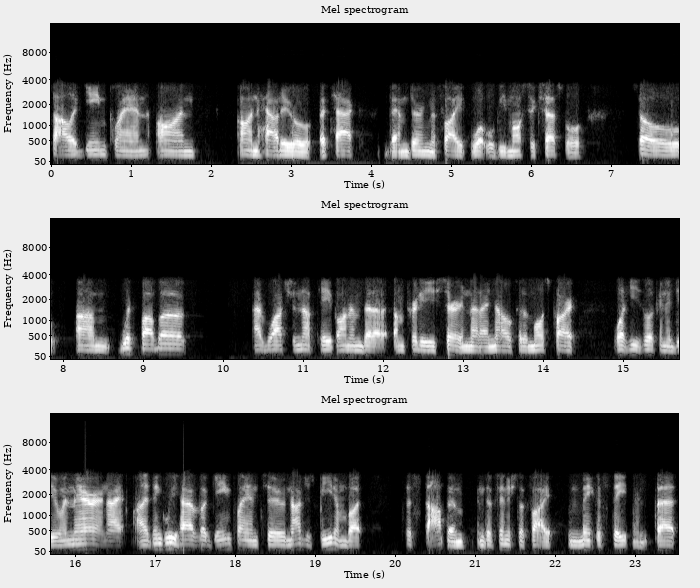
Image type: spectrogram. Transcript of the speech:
solid game plan on on how to attack them during the fight. What will be most successful? So um, with Bubba, I've watched enough tape on him that I'm pretty certain that I know for the most part what he's looking to do in there. And I, I think we have a game plan to not just beat him, but to stop him and to finish the fight and make a statement that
